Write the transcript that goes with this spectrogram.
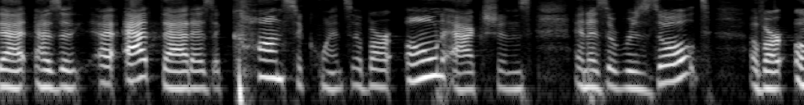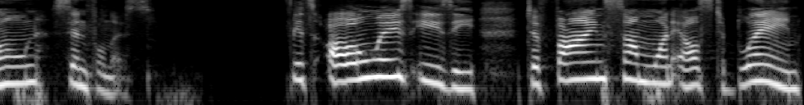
that as a, at that as a consequence of our own actions and as a result of our own sinfulness. It's always easy to find someone else to blame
